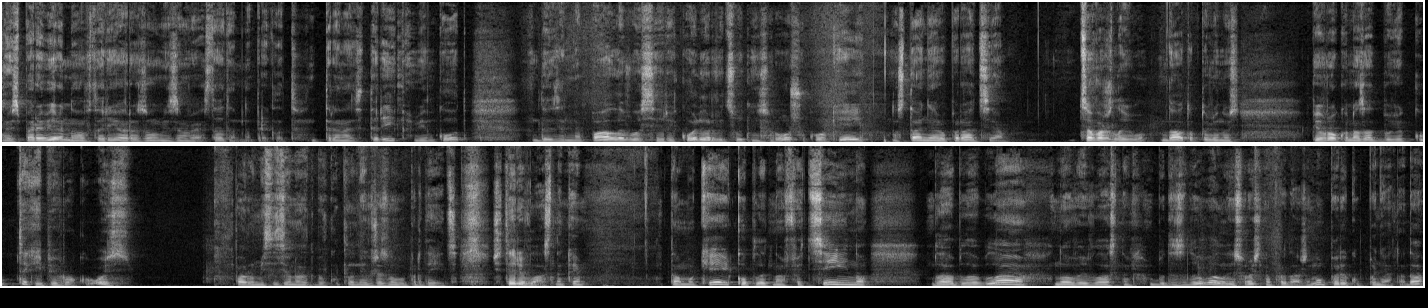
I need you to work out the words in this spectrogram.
Ось перевірена авторія разом із МВС. Да, там, наприклад, 13 рік, він код, дизельне паливо, сірий колір, відсутність розшуку, окей. Остання операція. Це важливо, да? тобто він ось півроку назад був як куп, такий півроку. Ось пару місяців назад був куплений і вже знову продається. Чотири власники. Там окей, куплено офіційно, бла бла бла. Новий власник буде задоволений, срочна продажа. Ну, перекуп, понятно, да?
